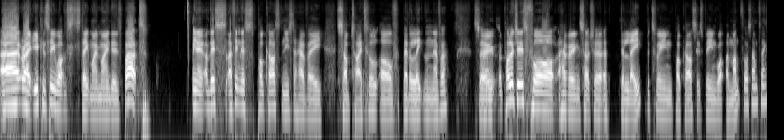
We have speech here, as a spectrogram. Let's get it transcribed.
Uh, right, you can see what state my mind is, but you know uh, this i think this podcast needs to have a subtitle of better late than never. So right. apologies for having such a, a, delay between podcasts. It's been what a month or something?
